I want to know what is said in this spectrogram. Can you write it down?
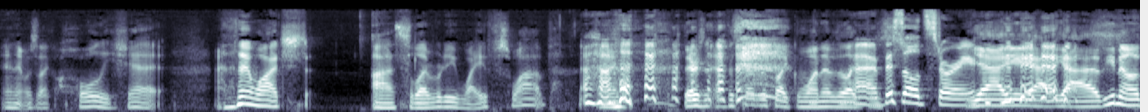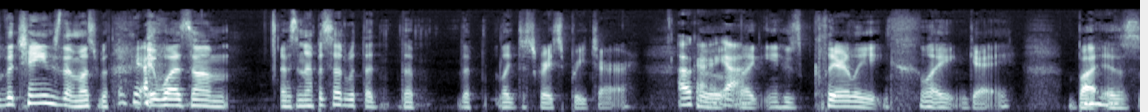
and it was like holy shit. And then I watched uh, Celebrity Wife Swap. And There's an episode with like one of the like Uh, this- this old story. yeah, yeah, yeah, yeah. You know, the change that most people. Yeah. It was um, it was an episode with the the the like disgraced preacher. Okay. who, yeah. like who's clearly like gay, but Mm-hmm. is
